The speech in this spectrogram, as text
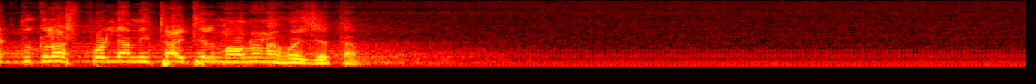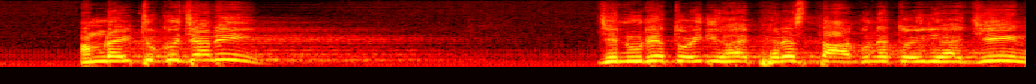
এক দু ক্লাস পড়লে আমি টাইটেল মাওলানা হয়ে যেতাম। আমরা এইটুকু জানি যে নূরে তৈরি হয় ফেরেস্তা আগুনে তৈরি হয় জিন,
